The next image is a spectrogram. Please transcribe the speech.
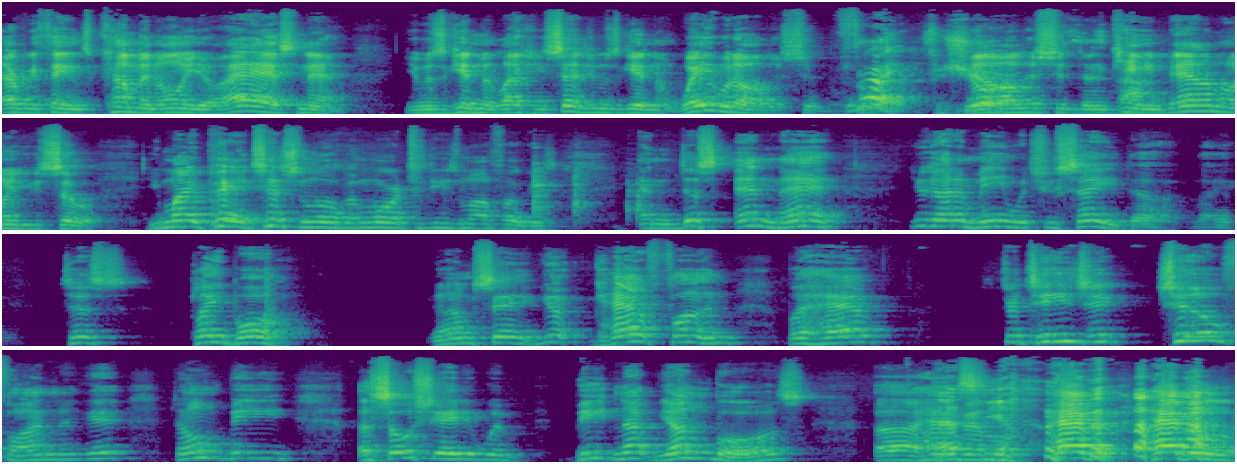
everything's coming on your ass now. You was getting it, like you said, you was getting away with all this shit before. Right, for Now sure. all this shit then came down on you, so you might pay attention a little bit more to these motherfuckers. And just in that, you gotta mean what you say, dog. Like just play ball. You know what I'm saying? Have fun, but have strategic, chill fun. Nigga. Don't be associated with beating up young boys, uh, having having having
